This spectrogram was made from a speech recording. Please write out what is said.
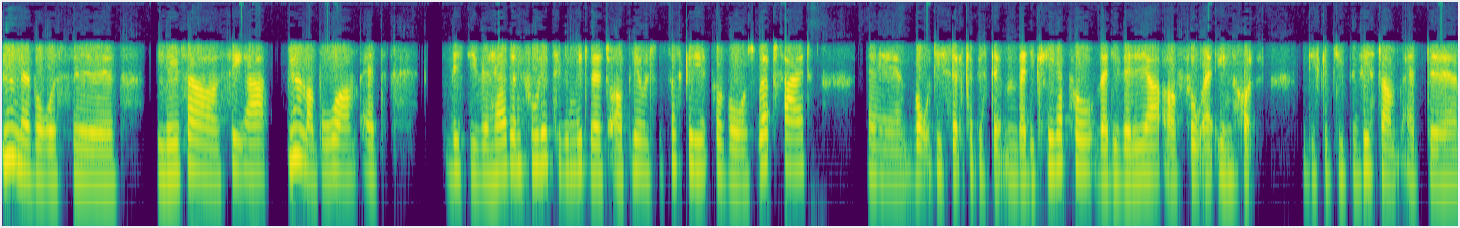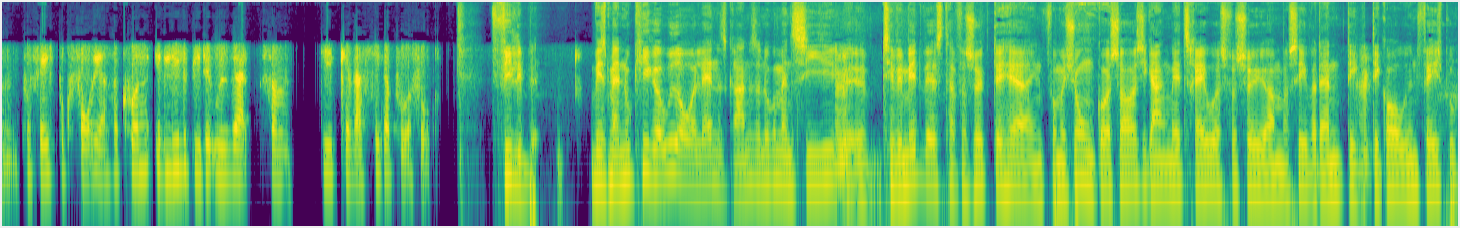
med vores øh, læsere og seere mm, og brugere om, at hvis de vil have den fulde TV Midtvest oplevelse, så skal de ind på vores website, øh, hvor de selv kan bestemme, hvad de klikker på, hvad de vælger at få af indhold de skal blive bevidste om, at øh, på Facebook får de altså kun et lille bitte udvalg, som de ikke kan være sikre på at få. Philip, Hvis man nu kigger ud over landets grænser, nu kan man sige, mm. øh, TV MidtVest har forsøgt det her. Information går så også i gang med et tre ugers forsøg om at se, hvordan det, mm. det går uden Facebook.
